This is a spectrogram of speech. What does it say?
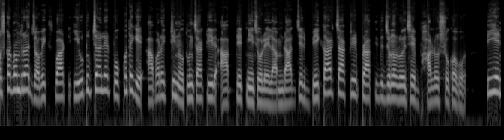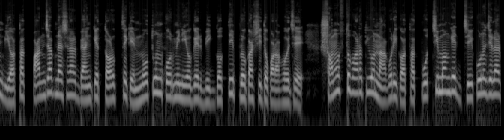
নমস্কার বন্ধুরা জব এক্সপার্ট ইউটিউব চ্যানেলের পক্ষ থেকে আবারও একটি নতুন চাকরির আপডেট নিয়ে চলে এলাম। রাজ্যের বেকার চাকরির প্রার্থীদের জন্য রয়েছে ভালো সুখবর। পিএনবি অর্থাৎ পাঞ্জাব ন্যাশনাল ব্যাংকের তরফ থেকে নতুন কর্মী নিয়োগের বিজ্ঞপ্তি প্রকাশিত করা হয়েছে। সমস্ত ভারতীয় নাগরিক অর্থাৎ পশ্চিমবঙ্গের যে কোনো জেলার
